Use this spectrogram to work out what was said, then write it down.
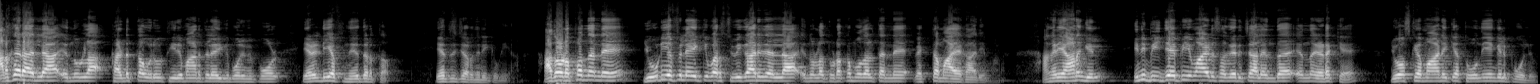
അർഹരല്ല എന്നുള്ള കടുത്ത ഒരു തീരുമാനത്തിലേക്ക് പോലും ഇപ്പോൾ എൽ ഡി എഫ് നേതൃത്വം എത്തിച്ചേർന്നിരിക്കുകയാണ്. അതോടൊപ്പം തന്നെ യു ഡി എഫിലേക്ക് ഇവർ സ്വീകാര്യരല്ല എന്നുള്ള തുടക്കം മുതൽ തന്നെ വ്യക്തമായ കാര്യമാണ്. അങ്ങനെയാണെങ്കിൽ ഇനി ബി ജെ പിയുമായിട്ട് സഹകരിച്ചാൽ എന്ത് എന്ന ഇടയ്ക്ക് ജോസ് കെ മാണിക്ക് തോന്നിയെങ്കിൽ പോലും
